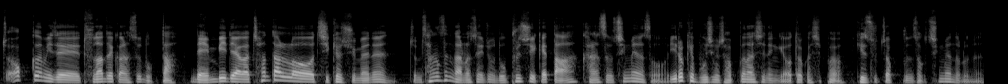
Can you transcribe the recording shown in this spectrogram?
조금 이제 둔화될 가능성이 높다. 근데 엔비디아가 1000달러 지켜주면은 좀 상승 가능성이 좀 높을 수 있겠다. 가능성 측면에서 이렇게 보시고 접근하시는 게 어떨까 싶어요. 기술적 분석 측면으로는.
